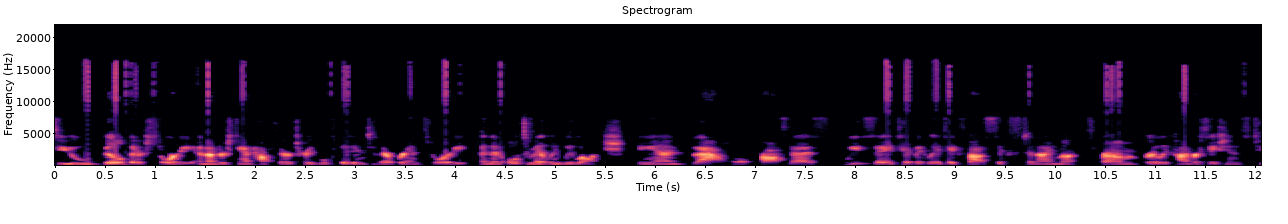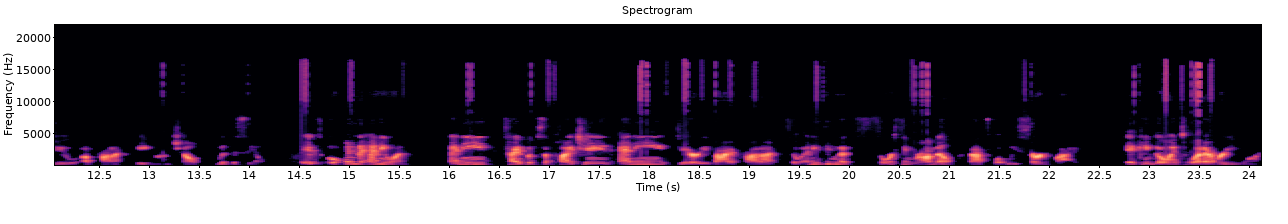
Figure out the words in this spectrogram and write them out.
to build their story and understand how fair trade will fit into their brand story. And then ultimately we launch. And that whole process, we say typically takes about six to nine months from early conversations to a product being on shelf with the seal. It's open to anyone, any type of supply chain, any dairy byproduct. So anything that's sourcing raw milk, that's what we certify. It can go into whatever you want.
